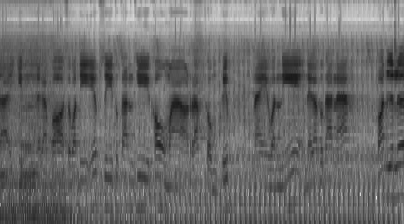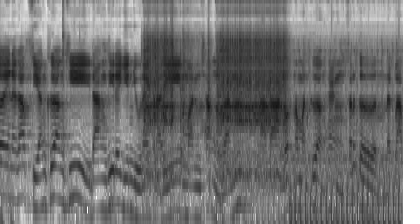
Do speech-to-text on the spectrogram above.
ได้ยินนะครับ ก็สวัสดี FC ทุกท่านที่เข้ามารับชมคลิปในวันนี้นะครับทุกท่านนะ ก่อนอื่นเลยนะครับ เสียงเครื่องที่ดังที่ได้ยินอยู่ในขณะนี้มันช่างเหมือนอาการรถน้ำมันเครื่องแห้งซะเหลือเกินนะครับ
